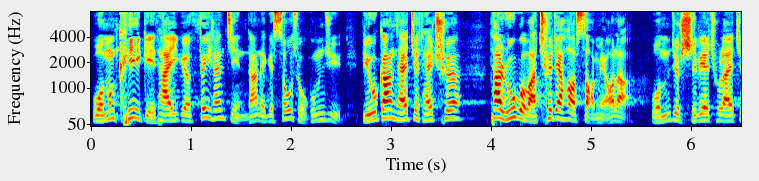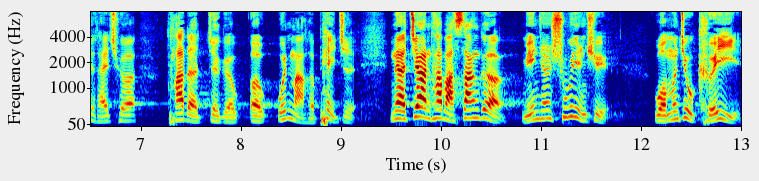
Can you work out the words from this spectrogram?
我们可以给他一个非常简单的一个搜索工具，比如刚才这台车，他如果把车架号扫描了，我们就识别出来这台车它的这个呃 VIN 码和配置。那这样他把三个名称输进去，我们就可以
